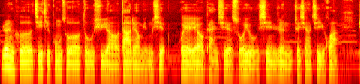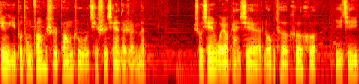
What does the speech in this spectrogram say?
任何集体工作都需要大量明谢，我也要感谢所有信任这项计划，并以不同方式帮助其实现的人们。首先，我要感谢罗伯特·科赫以及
